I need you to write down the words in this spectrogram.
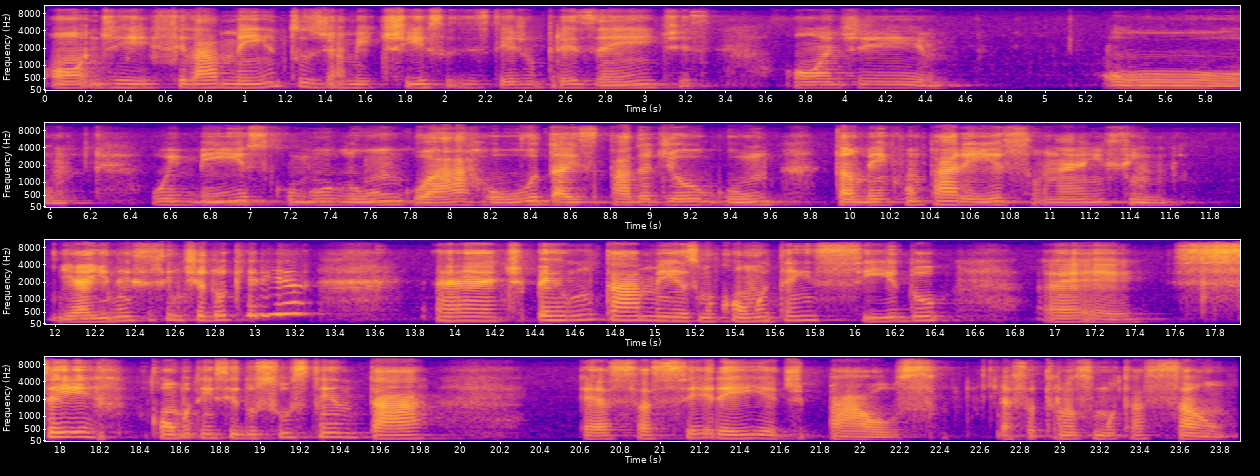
onde filamentos de ametistas estejam presentes, onde o, o hibisco, o mulungo, a arruda, a espada de Ogum também compareçam, né? Enfim. E aí, nesse sentido, eu queria é, te perguntar mesmo como tem sido é, ser, como tem sido sustentar essa sereia de paus, essa transmutação.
